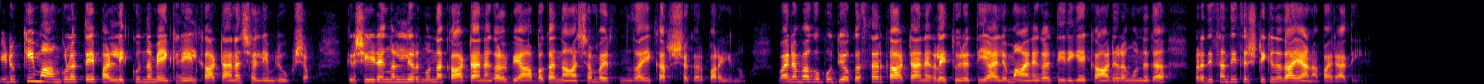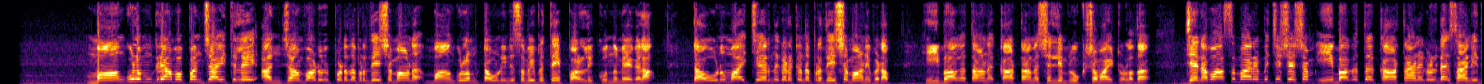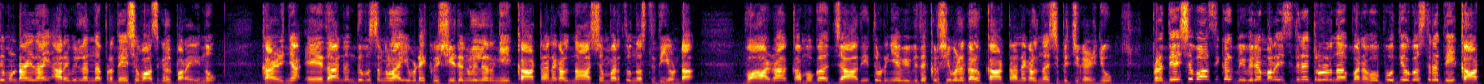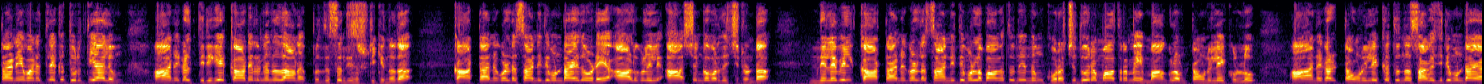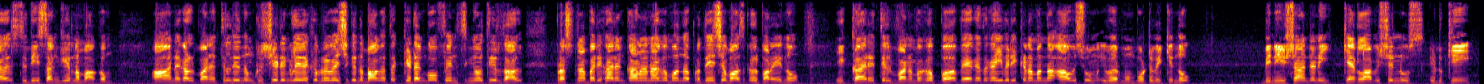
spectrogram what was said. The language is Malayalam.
ഇടുക്കി മാങ്കുളത്തെ പള്ളിക്കുന്ന മേഖലയിൽ കാട്ടാന ശല്യം രൂക്ഷം. കൃഷിയിടങ്ങളിൽ ഇറങ്ങുന്ന കാട്ടാനകൾ വ്യാപക നാശം വരുത്തുന്നതായി കർഷകർ പറയുന്നു. വനംവകുപ്പ് ഉദ്യോഗസ്ഥർ കാട്ടാനകളെ തുരത്തിയാലും ആനകൾ തിരികെ കാടിറങ്ങുന്നത് പ്രതിസന്ധി സൃഷ്ടിക്കുന്നതായാണ് പരാതി. മാങ്കുളം ഗ്രാമപഞ്ചായത്തിലെ അഞ്ചാം വാർഡ് ഉൾപ്പെടുന്ന പ്രദേശമാണ് മാങ്കുളം ടൗണിന് സമീപത്തെ പള്ളിക്കുന്ന് മേഖല. ടൗണുമായി ചേർന്ന് കിടക്കുന്ന പ്രദേശമാണ് പ്രദേശമാണിവിടം. ഈ ഭാഗത്താണ് കാട്ടാന ശല്യം രൂക്ഷമായിട്ടുള്ളത്. ജനവാസം ആരംഭിച്ച ശേഷം ഈ ഭാഗത്ത് കാട്ടാനകളുടെ സാന്നിധ്യമുണ്ടായതായി അറിവില്ലെന്ന് പ്രദേശവാസികൾ പറയുന്നു. കഴിഞ്ഞ ഏതാനും ദിവസങ്ങളായി ഇവിടെ കൃഷിയിടങ്ങളിലിറങ്ങി കാട്ടാനകൾ നാശം വരുത്തുന്ന സ്ഥിതിയുണ്ട്. വാഴ കമുക ജാതി തുടങ്ങിയ വിവിധ കൃഷിവിളകൾ കാട്ടാനകൾ നശിപ്പിച്ചു കഴിഞ്ഞു. പ്രദേശവാസികൾ വിവരം അറിയിച്ചതിനെ തുടർന്ന് വനവകുപ്പ് ഉദ്യോഗസ്ഥരെത്തി കാട്ടാനയെ വനത്തിലേക്ക് തുരുത്തിയാലും ആനകൾ തിരികെ കാടിറങ്ങുന്നതാണ് പ്രതിസന്ധി സൃഷ്ടിക്കുന്നത്. കാട്ടാനകളുടെ സാന്നിധ്യമുണ്ടായതോടെ ആളുകളിൽ ആശങ്ക വർദ്ധിച്ചിട്ടുണ്ട്. നിലവിൽ കാട്ടാനകളുടെ സാന്നിധ്യമുള്ള ഭാഗത്തു നിന്നും കുറച്ചു ദൂരം മാത്രമേ മാങ്കുളം ടൗണിലേക്കുള്ളൂ. ആനകൾ ടൗണിലേക്ക് എത്തുന്ന സാഹചര്യമുണ്ടായാൽ സ്ഥിതി സങ്കീർണമാകും. ആനകൾ വനത്തിൽ നിന്നും കൃഷിയിടങ്ങളിലേക്ക് പ്രവേശിക്കുന്ന ഭാഗത്ത് കിടങ്ങോ ഫെൻസിങ്ങോ തീർത്താൽ പ്രശ്നപരിഹാരം കാണാനാകുമെന്ന് പ്രദേശവാസികൾ പറയുന്നു. ഇക്കാര്യത്തിൽ വനംവകുപ്പ് വേഗത കൈവരിക്കണമെന്ന ആവശ്യവും ഇവർ മുമ്പോട്ട് വയ്ക്കുന്നു. Bineesh Antony Kerala Vision news Idukki.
